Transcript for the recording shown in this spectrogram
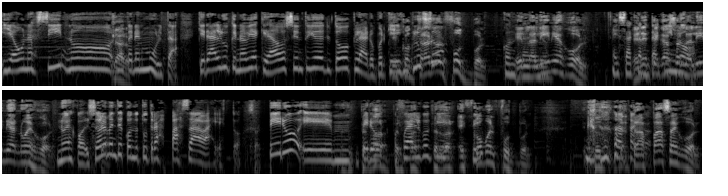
y aún así no, Claro. no tener multa, que era algo que no había quedado, siento yo, del todo claro, porque Que incluso... contrario al fútbol. Contrario. En la línea es gol. Exactamente, En este aquí caso, en no. la línea no es gol. No es gol, solamente cuando tú traspasabas esto. Exacto. Pero, eh, pero Perdón, fue perdón, algo que... perdón, es ¿sí? como el fútbol. Entonces, tra- traspasa es gol.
